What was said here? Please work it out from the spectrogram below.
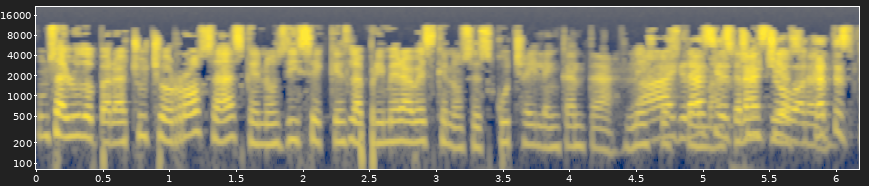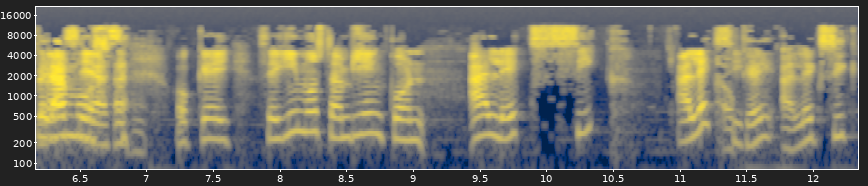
Un saludo para Chucho Rosas, que nos dice que es la primera vez que nos escucha y le encanta estos Ay, gracias, temas. Chucho, acá te esperamos. Gracias. Ok, seguimos también con Alexic. Alexic. Ok, Alexic.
